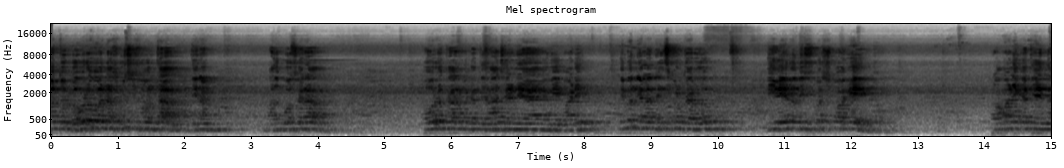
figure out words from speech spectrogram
ಒಂದು ಗೌರವವನ್ನು ಸೂಚಿಸುವಂತ ದಿನ. ಅದಕ್ಕೋಸ್ಕರ ಪೌರ ಕಾರ್ಮಿಕ ದಿನಾಚರಣೆಯಾಗಿ ಮಾಡಿ ನಿಮ್ಮನ್ನೆಲ್ಲ ನೆನೆಸ್ಕೊಳ್ತಾ ಇರೋದು ನೀವೇನು ನಿಷ್ಪಕ್ಷವಾಗಿ ಪ್ರಾಮಾಣಿಕತೆಯಿಂದ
